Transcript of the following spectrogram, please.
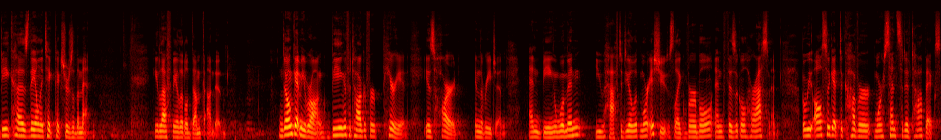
because they only take pictures of the men. He left me a little dumbfounded. And don't get me wrong, being a photographer, period, is hard in the region. And being a woman, you have to deal with more issues like verbal and physical harassment. But we also get to cover more sensitive topics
